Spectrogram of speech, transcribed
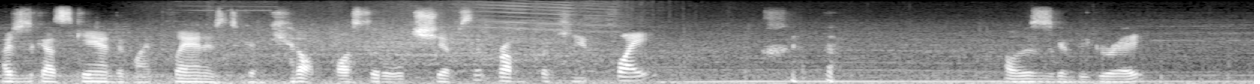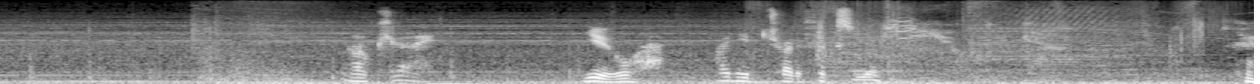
I just got scanned and my plan is to get all busted old ships that probably can't fight. oh, this is going to be great. Okay. You, I need to try to fix you.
